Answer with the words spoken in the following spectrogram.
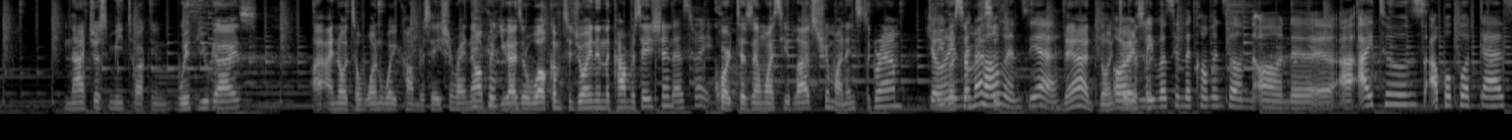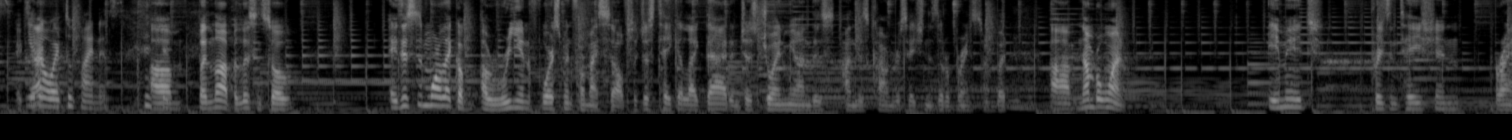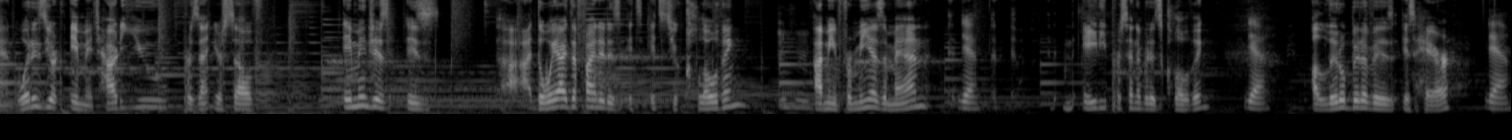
not just me talking with you guys. I, I know it's a one-way conversation right now, but you guys are welcome to join in the conversation. That's right. Cortez NYC live stream on Instagram. Join leave us the a message. comments, yeah. Yeah, don't or join us. leave us in the comments on on uh, uh, iTunes, Apple Podcasts. You know where to find us. um, but no, but listen, so this is more like a, a reinforcement for myself. So just take it like that and just join me on this on this conversation, this little brainstorm. But um, number one, image, presentation, brand. What is your image? How do you present yourself? Image is is uh, the way I define it is it's it's your clothing. I mean, for me as a man, yeah, eighty percent of it is clothing. yeah, A little bit of it is, is hair. yeah.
